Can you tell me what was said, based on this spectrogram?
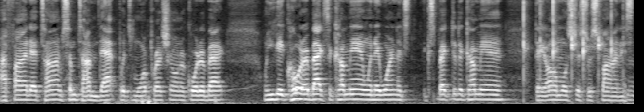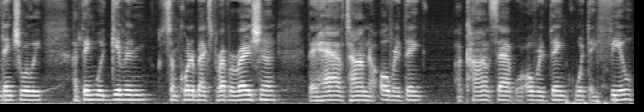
I find at times, sometimes that puts more pressure on a quarterback. When you get quarterbacks to come in when they weren't ex- expected to come in, they almost just respond instinctually. I think with giving some quarterbacks preparation, they have time to overthink a concept or overthink what they feel.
